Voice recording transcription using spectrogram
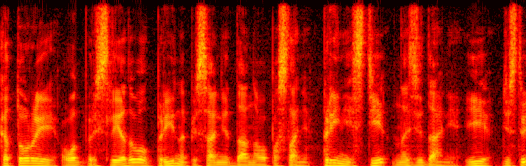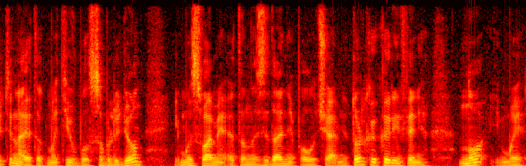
который он преследовал при написании данного послания. Принести назидание. И действительно, этот мотив был соблюден, и мы с вами это назидание получаем. Не только коринфяне, но и мы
